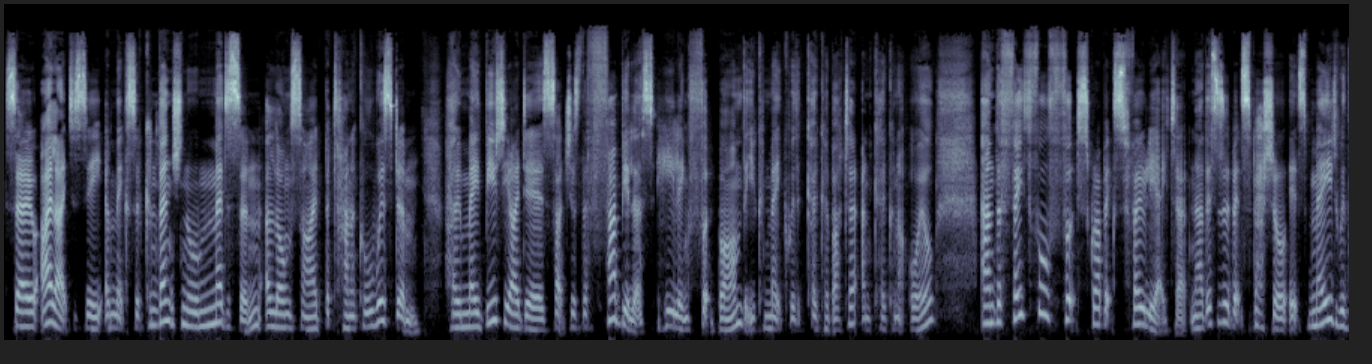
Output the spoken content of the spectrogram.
So I like to see a mix of conventional medicine alongside botanical wisdom, homemade beauty ideas such as the fabulous healing foot balm that you can make with cocoa butter and coconut oil, and the faithful foot scrub exfoliator. Now, this is a bit special. It's made with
